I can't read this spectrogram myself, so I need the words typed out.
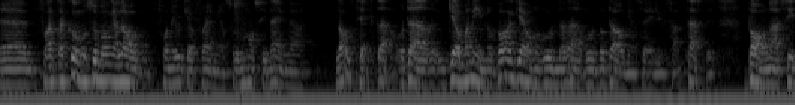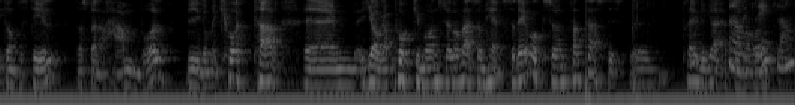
Ehm, för att det kommer så många lag från olika föreningar så de har sina egna lagtält där. Och där går man in och bara går en runda där under dagen så är det ju fantastiskt. Barnen sitter inte still. De spelar handboll, bygger med kottar, eh, jagar Pokémons eller vad som helst. Så det är också en fantastiskt eh, trevlig grej. Sen har vi ett lekland.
